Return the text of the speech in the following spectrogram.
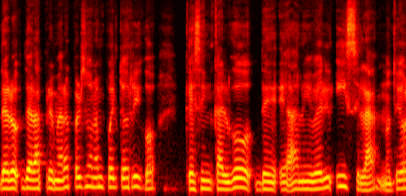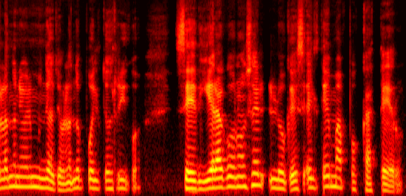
de, de las primeras personas en Puerto Rico que se encargó de, eh, a nivel isla, no estoy hablando a nivel mundial, estoy hablando de Puerto Rico, se diera a conocer lo que es el tema podcastero.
